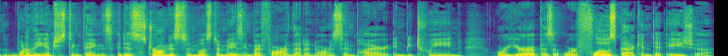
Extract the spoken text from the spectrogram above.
one of the interesting things it is strongest and most amazing by far in that enormous empire in between where europe as it were flows back into asia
